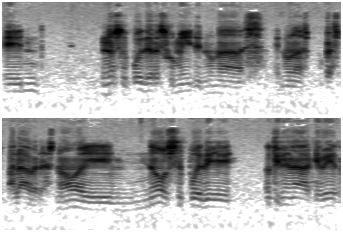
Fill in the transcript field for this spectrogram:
En, no se puede resumir en unas, en unas pocas palabras, ¿no? Eh, no se puede, no tiene nada que ver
